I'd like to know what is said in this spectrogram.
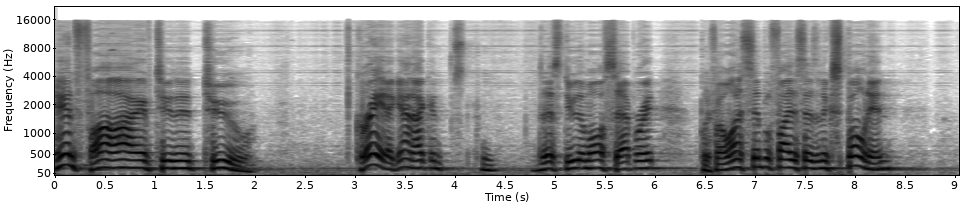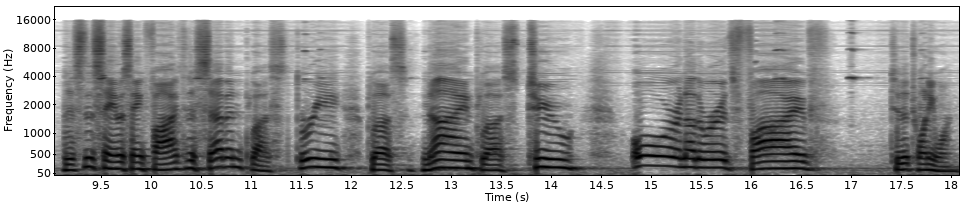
and 5 to the 2. Great, again, I could just do them all separate, but if I want to simplify this as an exponent, this is the same as saying 5 to the 7 plus 3 plus 9 plus 2, or in other words, 5 to the 21.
